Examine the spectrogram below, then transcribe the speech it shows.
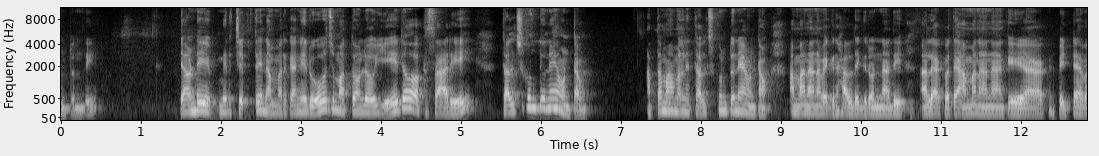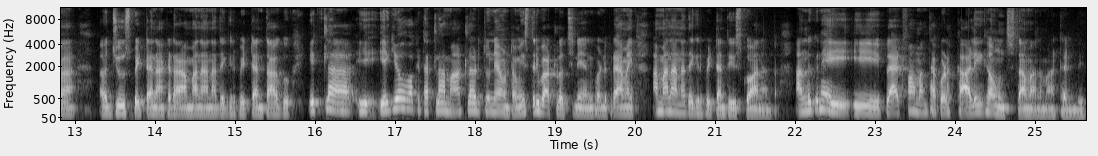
ఉంటుంది. ఏమండి మీరు చెప్తే నమ్మరు కానీ రోజు మొత్తంలో ఏదో ఒకసారి తలుచుకుంటూనే ఉంటాం. అత్తమామల్ని తలుచుకుంటూనే ఉంటాం. అమ్మ నాన్న విగ్రహాల దగ్గర ఉన్నది లేకపోతే అమ్మ నాన్నకి అక్కడ పెట్టావా జ్యూస్ పెట్టాను అక్కడ అమ్మ నాన్న దగ్గర పెట్టాను తాగు. ఇట్లా ఏ- ఏయో ఒకటి అట్లా మాట్లాడుతూనే ఉంటాం. ఇస్త్రీ బాటలు వచ్చినాయి అనుకోండి ప్రేమ అమ్మ నాన్న దగ్గర పెట్టాను తీసుకో అని అంటాం. అందుకనే ఈ ఈ ప్లాట్ఫామ్ అంతా కూడా ఖాళీగా ఉంచుతాం అన్నమాట అండి.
